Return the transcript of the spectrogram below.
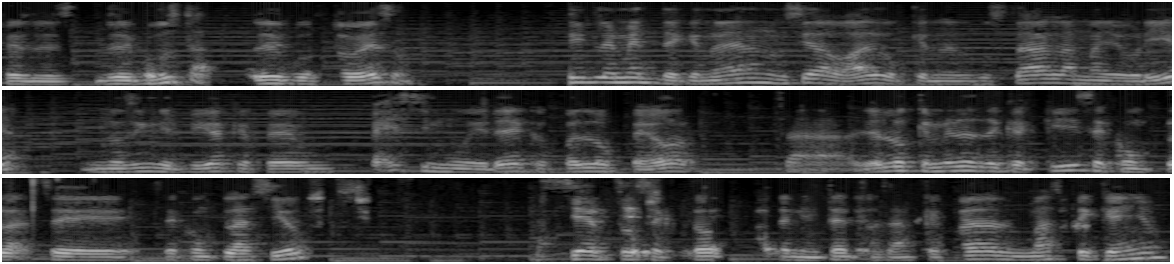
pues les, les gusta, les gustó eso. Simplemente que no hayan anunciado algo que les gustara a la mayoría, no significa que fue un pésimo direct, que fue lo peor. O sea, yo lo que miro es de que aquí se, compla se, se complació a cierto sector de Nintendo. O sea, aunque fuera el más pequeño,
